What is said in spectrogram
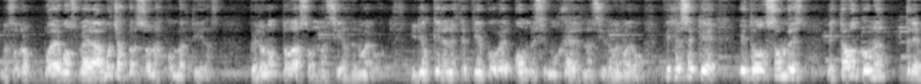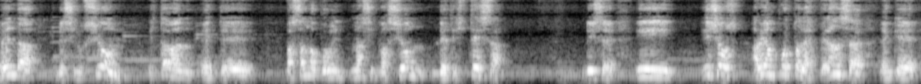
Nosotros podemos ver a muchas personas convertidas, pero no todas son nacidas de nuevo. Y Dios quiere en este tiempo ver hombres y mujeres nacidos de nuevo. Fíjese que estos dos hombres estaban con una tremenda desilusión, estaban este, pasando por una situación de tristeza. Dice, y ellos habían puesto la esperanza en que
